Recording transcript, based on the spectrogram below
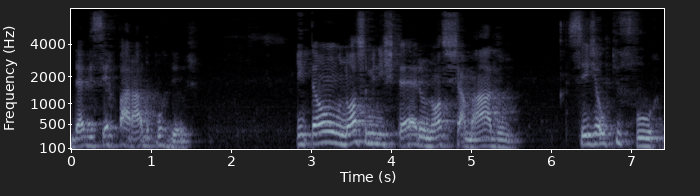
deve ser parado por Deus. Então, o nosso ministério, o nosso chamado, seja o que for,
